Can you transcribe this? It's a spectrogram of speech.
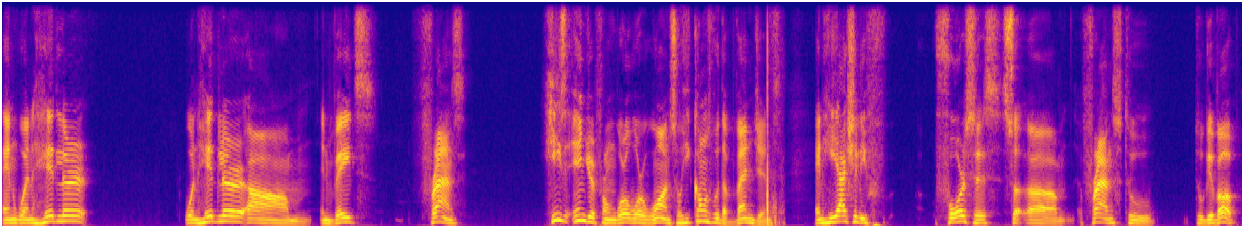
And when Hitler, when Hitler um, invades France, he's injured from World War One, so he comes with a vengeance, and he actually f- forces so, um, France to to give up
